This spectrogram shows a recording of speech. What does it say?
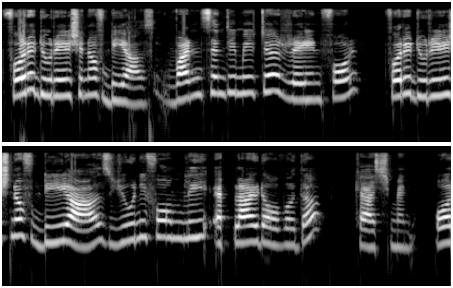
for a duration of d hours. 1 centimeter rainfall for a duration of d hours uniformly applied over the catchment or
